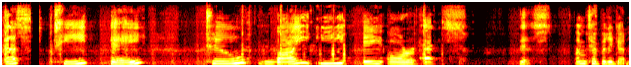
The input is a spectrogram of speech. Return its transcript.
STK2YEARS. This. Let me type it again.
